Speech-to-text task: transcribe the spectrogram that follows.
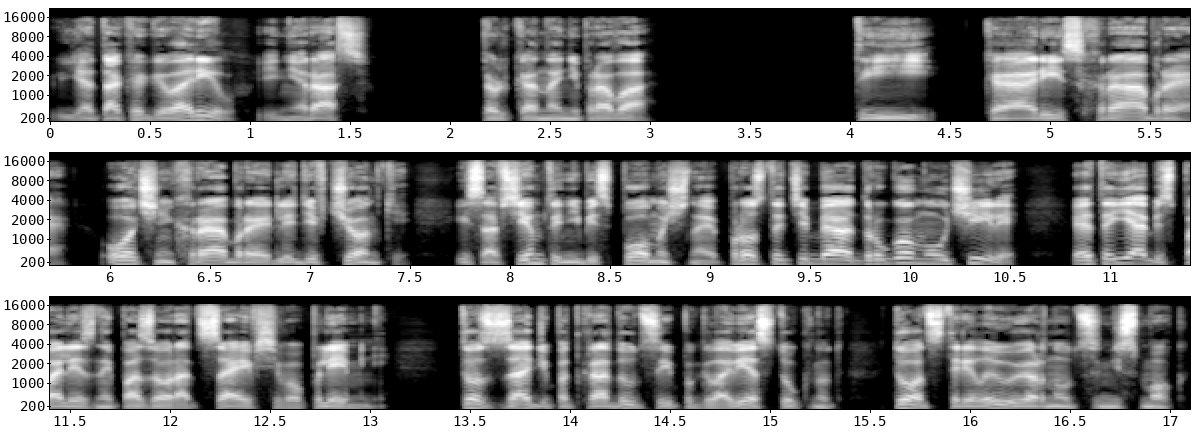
Я так и говорил, и не раз. Только она не права. Ты, Карис, храбрая, очень храбрая для девчонки, и совсем ты не беспомощная, просто тебя другому учили. Это я бесполезный позор отца и всего племени. То сзади подкрадутся и по голове стукнут, то от стрелы увернуться не смог.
